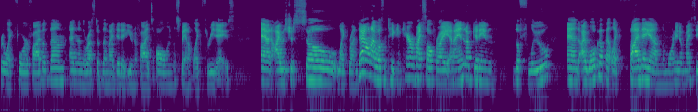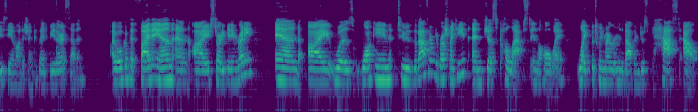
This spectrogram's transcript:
for like four or five of them, and then the rest of them I did at Unifieds, all in the span of like three days. And I was just so like run down. I wasn't taking care of myself right, and I ended up getting the flu and I woke up at like 5 a.m. the morning of my CCM audition because I had to be there at 7. I woke up at 5 a.m. and I started getting ready, and I was walking to the bathroom to brush my teeth and just collapsed in the hallway, like between my room and the bathroom, just passed out.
